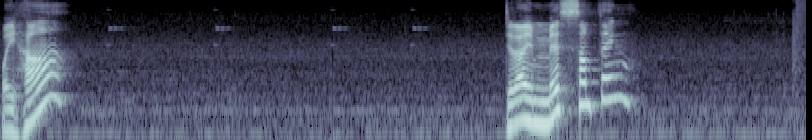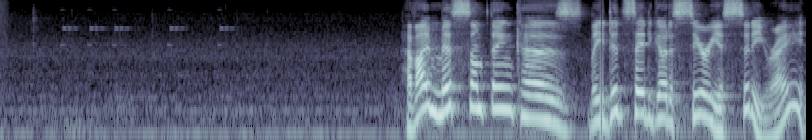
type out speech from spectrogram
Wait, huh? Did I miss something? Have I missed something? Because they did say to go to Sirius City, right?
